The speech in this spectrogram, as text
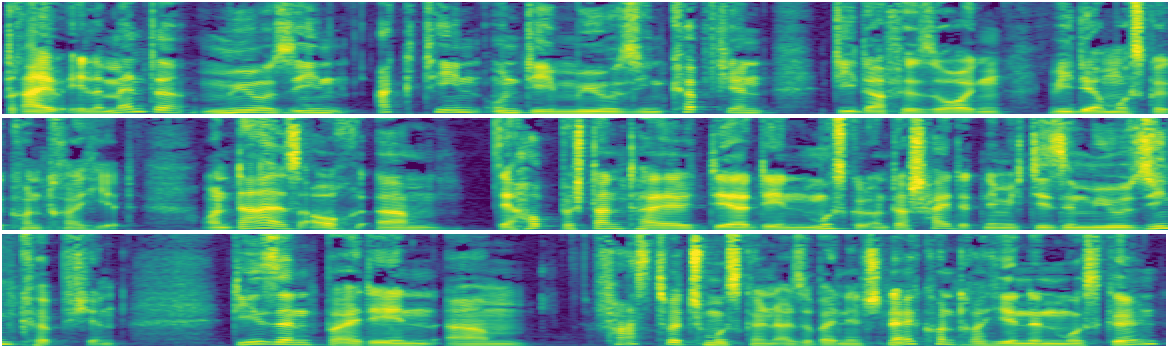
drei Elemente, Myosin, Aktin und die Myosinköpfchen, die dafür sorgen, wie der Muskel kontrahiert. Und da ist auch ähm, der Hauptbestandteil, der den Muskel unterscheidet, nämlich diese Myosinköpfchen. Die sind bei den ähm, Fast-Twitch-Muskeln, also bei den schnell kontrahierenden Muskeln,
